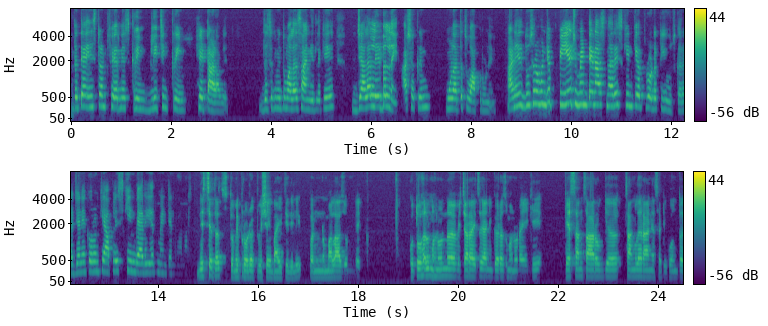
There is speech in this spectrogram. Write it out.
तर त्या instant fairness cream bleaching cream हे टाळावेत. जसं की मी तुम्हाला सांगितलं की ज्याला लेबल नाही अशा क्रीम मुळातच वापरू नये. आणि दुसरं म्हणजे पीएच मेंटेन असणारे स्किन केअर प्रोडक्ट यूज करा जेणेकरून की आपले स्किन बॅरियर मेंटेन राहणार निश्चितच तुम्ही प्रोडक्ट विषयी माहिती दिली. पण मला अजून एक कुतूहल म्हणून विचारायचं आणि गरज म्हणून आहे की केसांचं आरोग्य चांगलं राहण्यासाठी कोणतं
